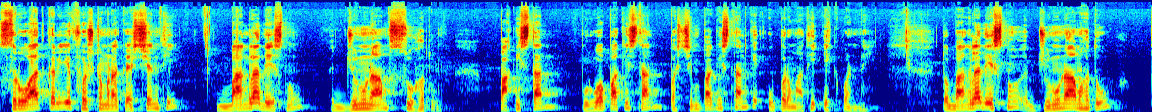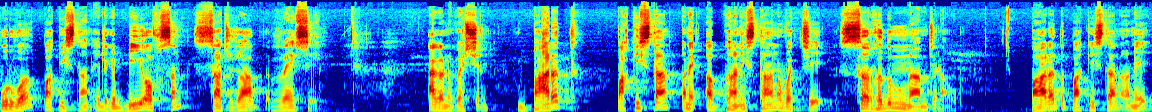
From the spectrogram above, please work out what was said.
શરૂઆત કરીએ ફર્સ્ટ નંબરના ક્વેશ્ચનથી બાંગ્લાદેશનું જૂનું નામ શું હતું? પાકિસ્તાન, પૂર્વ પાકિસ્તાન, પશ્ચિમ પાકિસ્તાન કે ઉપરમાંથી એક પણ નહીં? તો બાંગ્લાદેશનું જૂનું નામ હતું પૂર્વ પાકિસ્તાન, એટલે કે બી ઓપ્શન સાચો જવાબ રહેશે. આગળનો ક્વેશ્ચન ભારત પાકિસ્તાન અને અફઘાનિસ્તાન વચ્ચે સરહદનું નામ જણાવો. ભારત, પાકિસ્તાન અને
